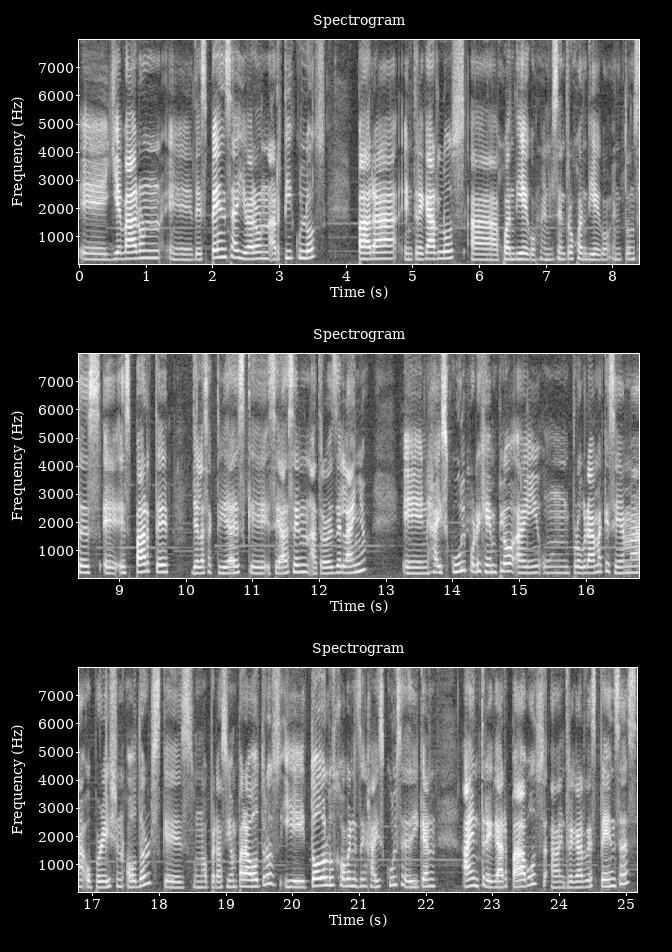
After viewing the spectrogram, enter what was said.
eh, llevaron eh, despensa, llevaron artículos para entregarlos a Juan Diego, en el centro Juan Diego. Entonces eh, es parte de las actividades que se hacen a través del año en high school, por ejemplo, hay un programa que se llama Operation Others, que es una operación para otros, y todos los jóvenes de high school se dedican a entregar pavos, a entregar despensas,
